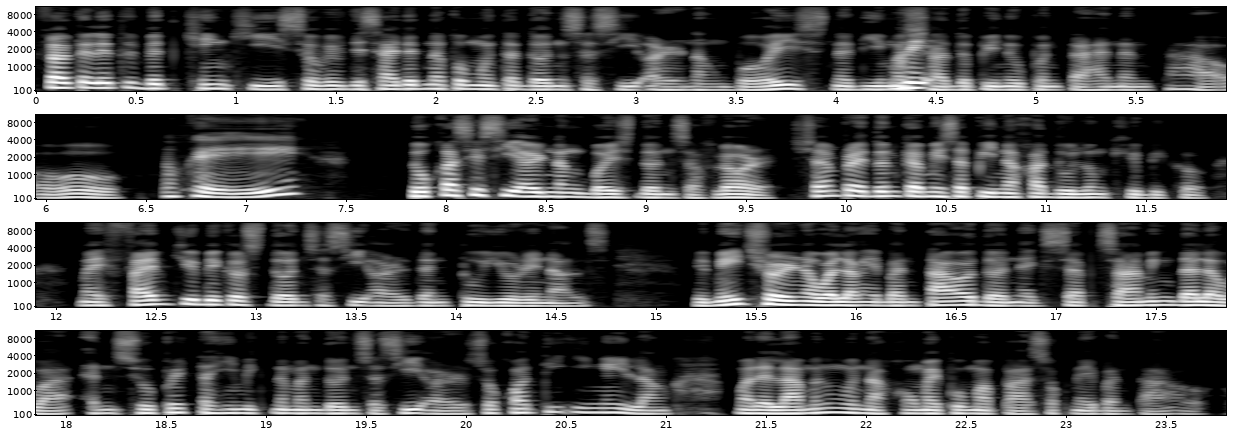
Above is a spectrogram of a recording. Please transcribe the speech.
Felt a little bit kinky so we've decided na pumunta doon sa CR ng boys na di Wait. masyado pinupuntahan ng tao. Okay. Two kasi CR ng boys doon sa floor. Siyempre, doon kami sa pinakadulong cubicle. May five cubicles doon sa CR then two urinals. We made sure na walang ibang tao doon except sa aming dalawa and super tahimik naman doon sa CR so konting ingay lang malalaman mo na kung may pumapasok na ibang tao.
